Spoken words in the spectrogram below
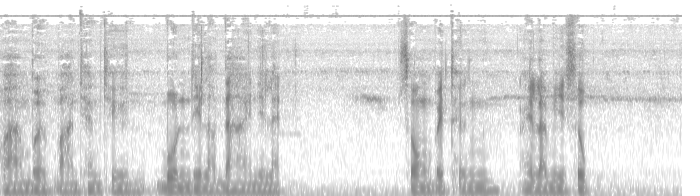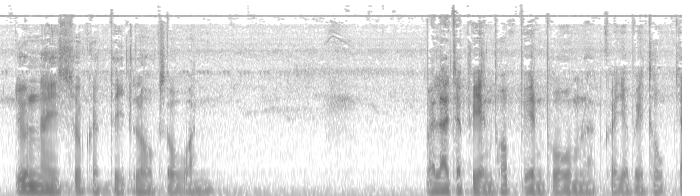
ความเบิกบานแช่มชื่น บุญที่เราได้นี่แหละ ส่งไปถึงให้เรามีสุข อยู่ในสุคติโลกสวรรค์เวลาจะเปลี่ยนภพเปลี่ยนภูมิแล้วก็อย่าไปทุกข์ใจ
